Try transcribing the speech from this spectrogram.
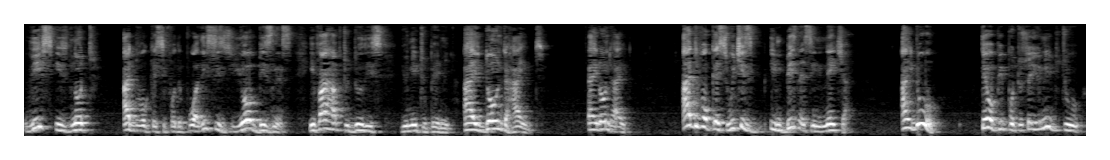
this is not advocacy for the poor. This is your business. If I have to do this, you need to pay me. I don't hide. I don't hide. Advocacy, which is in business in nature, I do tell people to say, you need to,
